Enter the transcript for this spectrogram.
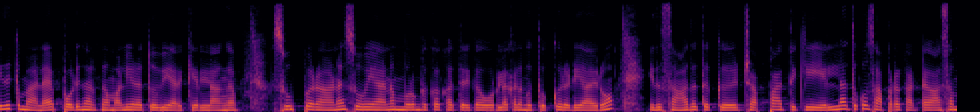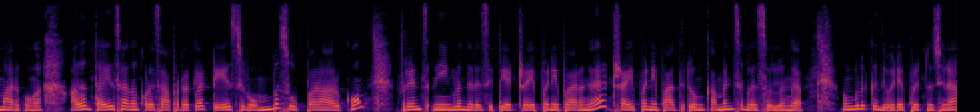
இதுக்கு மேலே பொடி நறுக்கிற மல்லியில் தூவி இறக்கிடலாங்க. சூப்பரான சுவையான முருங்கைக்காய் கத்திரிக்காய் உருளைக்கிழங்கு தொக்கு ரெடி ஆயிரும். இது சாதத்துக்கு சப்பாத்திக்கு எல்லாத்துக்கும் சாப்பிட்ற கட்டகாசமாக இருக்குங்க. அதுவும் தயிர் சாதம் கூட சாப்பிட்றதுக்குலாம் டேஸ்ட் ரொம்ப சூப்பராக இருக்கும். ஃப்ரெண்ட்ஸ் நீங்களும் இந்த ரெசிபியை ட்ரை பண்ணி பாருங்கள் ட்ரை பண்ணி பார்த்துட்டு உங்கள் கமெண்ட்ஸுங்களை சொல்லுங்கள் உங்களுக்கு இந்த வீடியோ பிடிச்சிருந்துச்சுன்னா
